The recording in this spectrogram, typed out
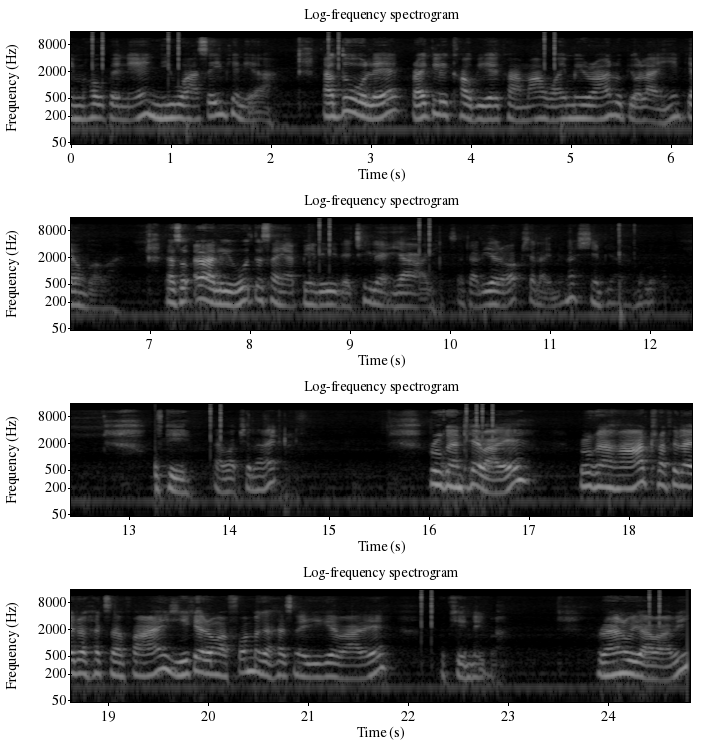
နီမဟုတ်ဘဲနဲ့နီဝါစိမ့်ဖြစ်နေတာ။နောက်သူ့ကိုလည်း right click ခောက်ပြီးတဲ့အခါမှာ wide mirror လို့ပြောလိုက်ရင်ပြောင်းသွားပါဒါဆိုအဲ့ဒါလေးကိုသက်ဆိုင်ရာပင်လေးတွေနဲ့ချိတ်လိုက်ရပြီဆိုတော့ဒါလေးကတော့ဖြတ်လိုက်မယ်နော်ရှင်းပြတာမို့လို့ okay ဒါပါဖြတ်လိုက် program ထည့်ပါတယ် program ဟာ traffic light.hexafile ရေးခဲ့တော့က 4 MHz နဲ့ရေးခဲ့ပါတယ် okay နေပါ run လို့ရပါပြီ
